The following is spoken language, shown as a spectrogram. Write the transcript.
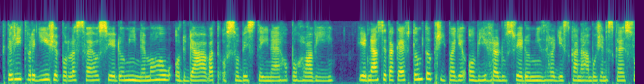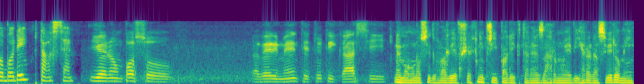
kteří tvrdí, že podle svého svědomí nemohou oddávat osoby stejného pohlaví. Jedná se také v tomto případě o výhradu svědomí z hlediska náboženské svobody, ptal se. Nemohu nosit v hlavě všechny případy, které zahrnuje výhrada svědomí.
